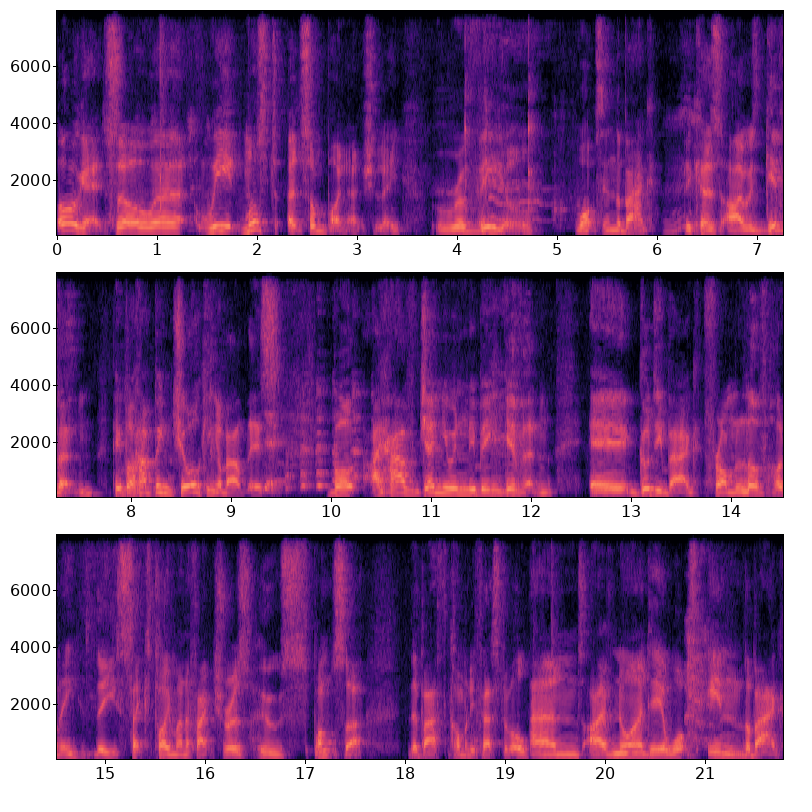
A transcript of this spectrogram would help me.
Okay, so uh, we must at some point actually reveal what's in the bag mm. because I was given. People have been joking about this, but I have genuinely been given a goodie bag from Love Honey, the sex toy manufacturers who sponsor the Bath Comedy Festival, and I have no idea what's in the bag.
